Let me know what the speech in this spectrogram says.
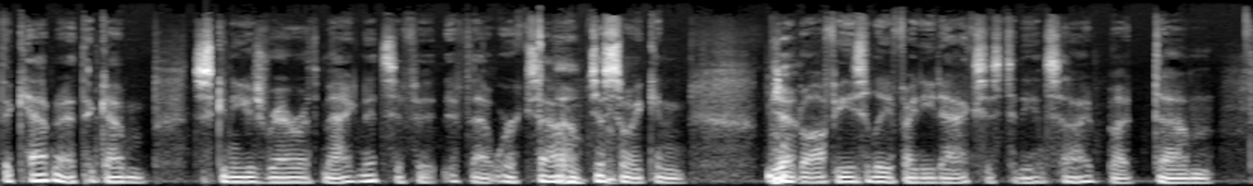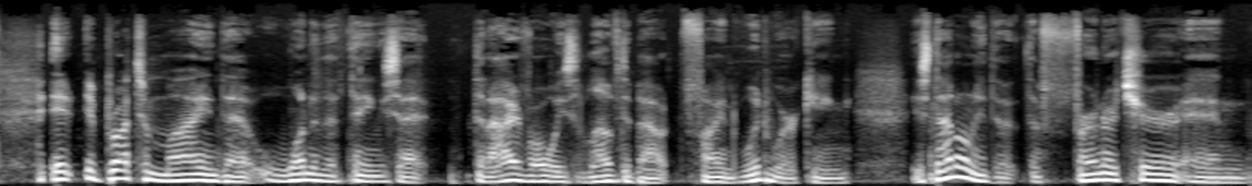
the cabinet. I think I'm just going to use rare earth magnets if it if that works out, Oh. just so I can pull Yeah. it off easily if I need access to the inside. But um, it, it brought to mind that one of the things that, that I've always loved about fine woodworking is not only the, the furniture and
